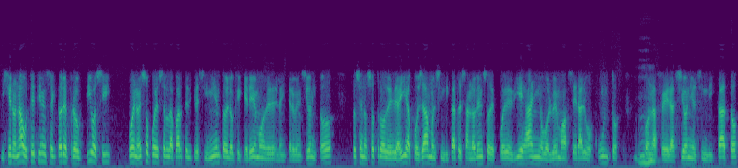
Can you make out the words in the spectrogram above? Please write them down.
Dijeron, ah, ¿usted tiene sectores productivos? Sí. Bueno, eso puede ser la parte del crecimiento de lo que queremos, desde la intervención y todo. Entonces nosotros desde ahí apoyamos el sindicato de San Lorenzo, después de 10 años volvemos a hacer algo juntos con la federación y el sindicato.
